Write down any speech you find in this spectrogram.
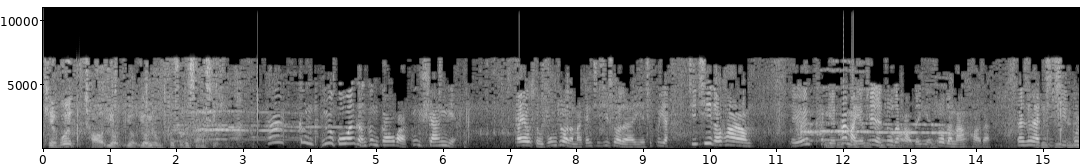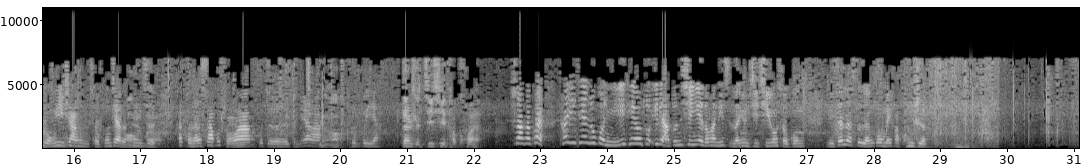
铁锅炒有有有一种特殊的香气，是吧？它更因为锅温可能更高吧，更香一点。还有手工做的嘛，跟机器做的也是不一样。机器的话，也也看吧，有些人做的好的也做的蛮好的，但是它机器不容易像手工这样的控制，它可能杀不熟啊，或者怎么样啊，就不一样。但是机器它快。是啊，它快。它一天，如果你一天要做一两吨鲜叶的话，你只能用机器，用手工，你真的是人工没法控制。嗯。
